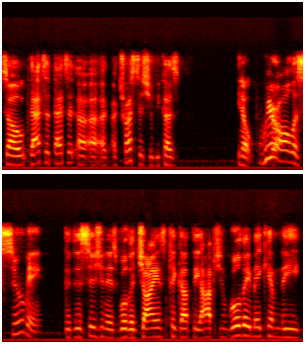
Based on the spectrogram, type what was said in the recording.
So that's a that's a, a, a trust issue because you know we're all assuming the decision is will the Giants pick up the option? Will they make him the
